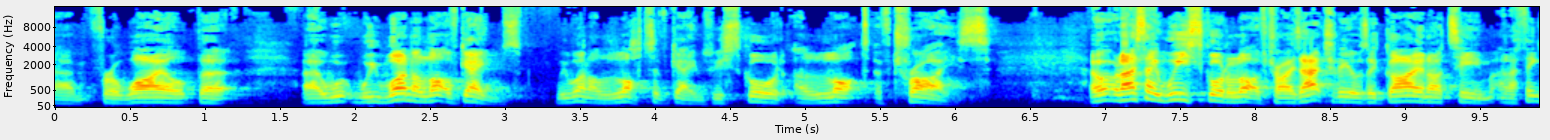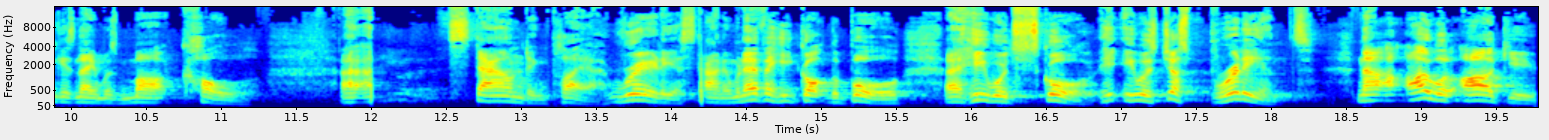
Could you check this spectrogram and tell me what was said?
um, for a while, but uh, we won a lot of games. We won a lot of games. We scored a lot of tries. Uh, when I say we scored a lot of tries, actually, it was a guy on our team, and I think his name was Mark Cole. Uh, astounding player, really astounding. Whenever he got the ball, uh, he would score. He, he, was just brilliant. Now, I will argue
